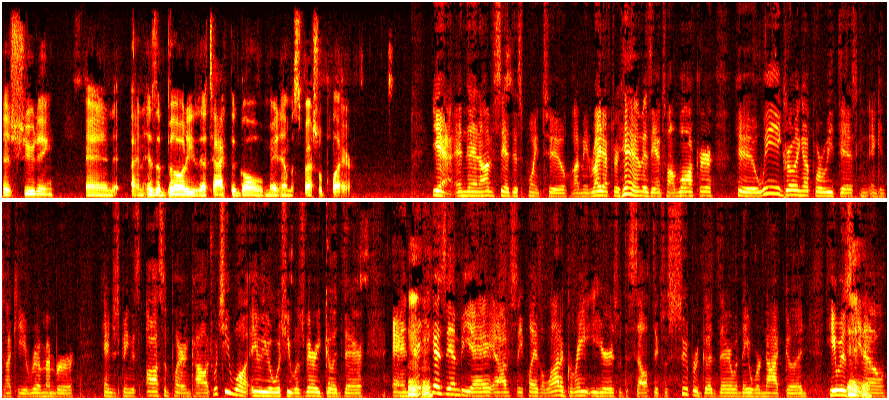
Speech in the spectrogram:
his shooting, and and his ability to attack the goal made him a special player. Yeah, and then obviously at this point too, I mean, right after him is Antoine Walker, who we, growing up where we did in Kentucky, remember him just being this awesome player in college, which he was, which he was very good there. And mm-hmm. then he mm-hmm. goes to the NBA, and obviously plays a lot of great years with the Celtics. Was super good there when they were not good. He was, mm-hmm. you know,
